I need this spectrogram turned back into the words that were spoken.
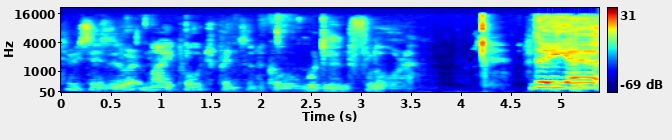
Terry says there were my porch prints and are called Woodland Flora. The uh,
